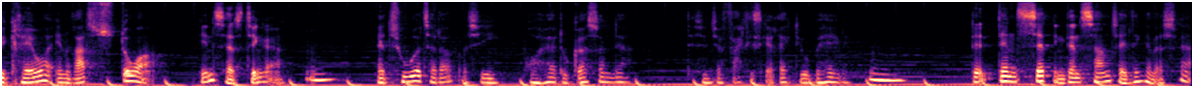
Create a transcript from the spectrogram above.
Det kræver en ret stor indsats, tænker jeg. Mm. At ture tage det op og sige, prøv at høre, du gør sådan der. det synes jeg faktisk er rigtig ubehageligt. Mm. Den, den sætning, den samtale, den kan være svær.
